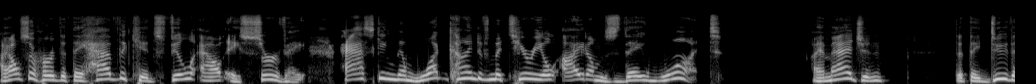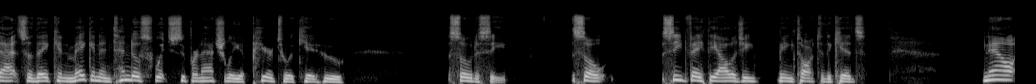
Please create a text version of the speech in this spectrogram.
I also heard that they have the kids fill out a survey asking them what kind of material items they want. I imagine that they do that so they can make a Nintendo Switch supernaturally appear to a kid who sowed a seed. So, seed faith theology being taught to the kids. Now,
